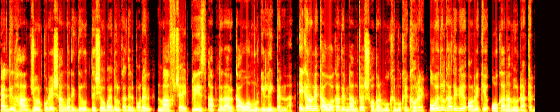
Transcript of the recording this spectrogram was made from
একদিন হাত জোর করে সাংবাদিকদের উদ্দেশ্যে ওবায়দুল কাদের বলেন, মাফ চাই, প্লিজ, আপনারা আর কাউয়া মুরগি লিখবেন না। এ কারণে কাউয়া কাদের নামটা সবার মুখে মুখে ঘোরে। ওবায়দুল কাদেরকে অনেকে ওকা নামেও ডাকেন।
